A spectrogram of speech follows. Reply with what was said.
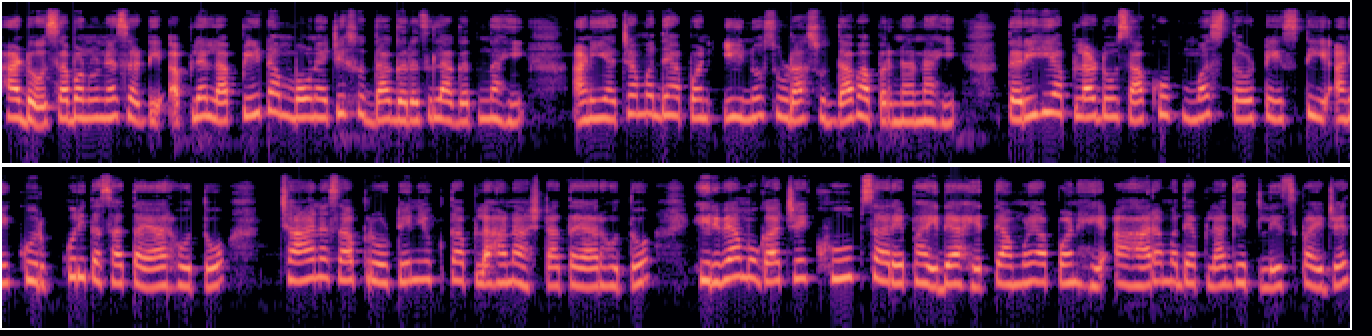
हा डोसा बनवण्यासाठी आपल्याला पीठ आंबवण्याची सुद्धा गरज लागत नाही आणि याच्यामध्ये आपण इनो सुडासुद्धा वापरणार नाही. तरीही आपला डोसा खूप मस्त टेस्टी आणि कुरकुरीत असा तयार होतो. छान असा प्रोटीनयुक्त आपला हा नाश्ता तयार होतो. हिरव्या मुगाचे खूप सारे फायदे आहेत त्यामुळे आपण हे आहारामध्ये आपल्या घेतलेच पाहिजेत.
